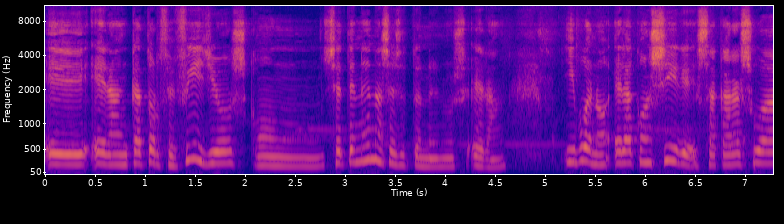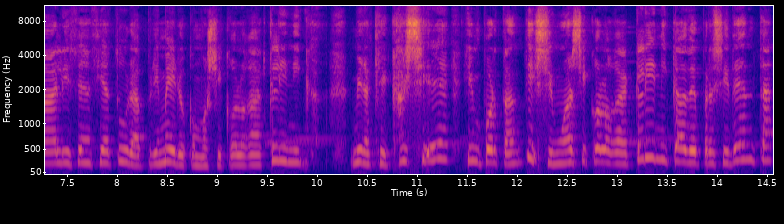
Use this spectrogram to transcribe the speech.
eh, eran 14 fillos, con sete nenas e sete nenos eran. E, bueno, ela consigue sacar a súa licenciatura primeiro como psicóloga clínica. Mira que casi é importantísimo a psicóloga clínica de presidenta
